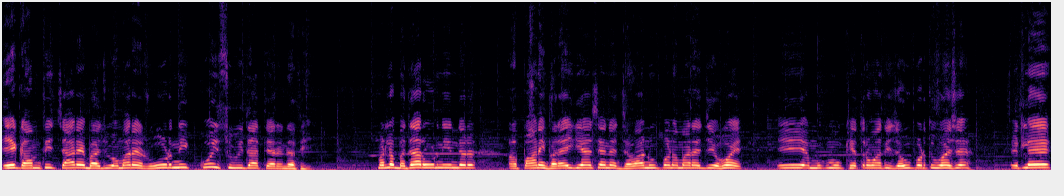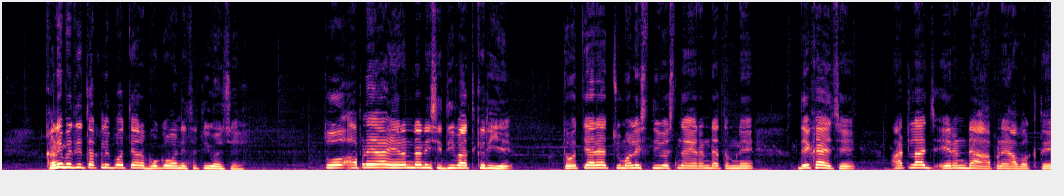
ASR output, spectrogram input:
એ ગામથી ચારે બાજુ અમારે રોડની કોઈ સુવિધા ત્યારે નથી. મતલબ બધા રોડની અંદર પાણી ભરાઈ ગયા છે અને જવાનું પણ અમારે જે હોય એ અમુક અમુક ખેતરોમાંથી જવું પડતું હોય છે. એટલે ઘણી બધી તકલીફો અત્યારે ભોગવવાની થતી હોય છે. તો આપણે આ એરંડાની સીધી વાત કરીએ, તો અત્યારે ચુમ્માલીસ દિવસના એરંડા તમને દેખાય છે. આટલા જ એરંડા આપણે આ વખતે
